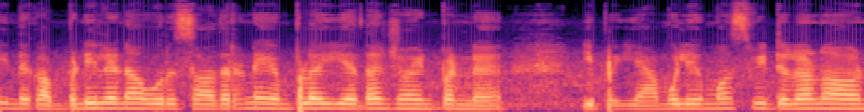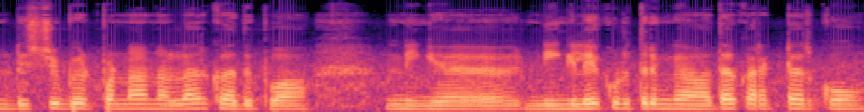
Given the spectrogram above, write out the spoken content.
இந்த கம்பெனியில் நான் ஒரு சாதாரண எம்ப்ளாயியாக தான் ஜாயின் பண்ணேன். இப்போ என் மூலியமாக ஸ்வீட் எல்லாம் நான் டிஸ்ட்ரிபியூட் பண்ணால் நல்லா இருக்காதுப்பா. நீங்கள் நீங்களே கொடுத்துருங்க அதான் கரெக்டாக இருக்கும்.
